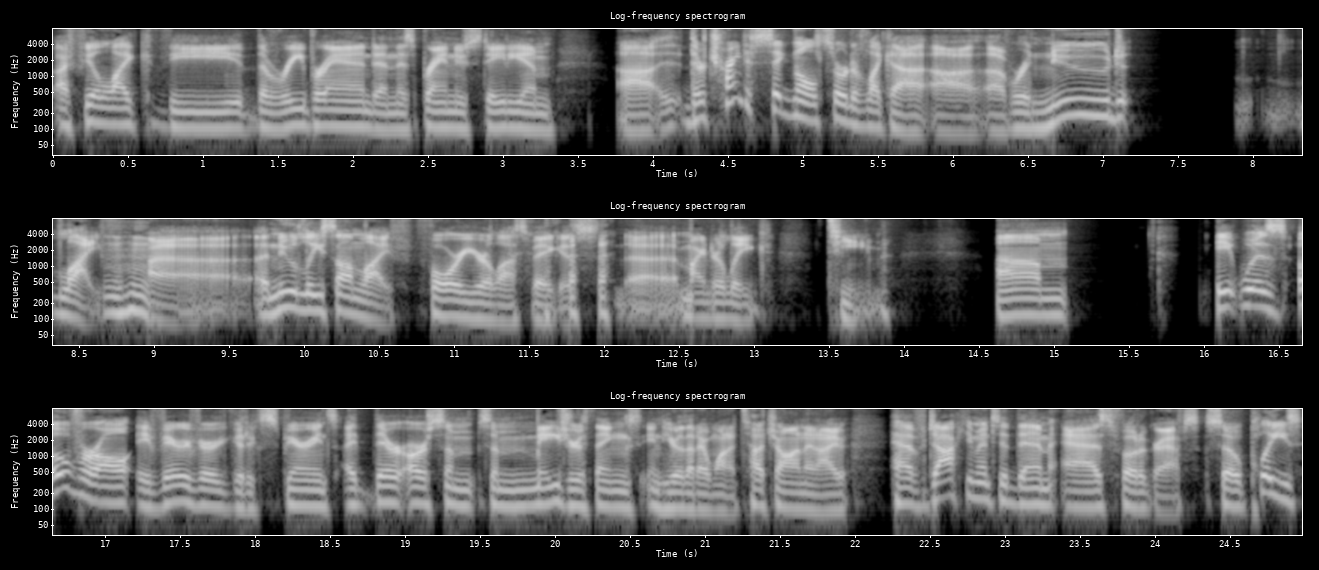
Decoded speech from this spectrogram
I feel like the the rebrand and this brand new stadium, uh, they're trying to signal sort of like a, a, a renewed life, Mhm. uh, a new lease on life for your Las Vegas uh, minor league team. Um, it was overall a very very good experience. I, there are some some major things in here that I want to touch on, and I have documented them as photographs. So please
